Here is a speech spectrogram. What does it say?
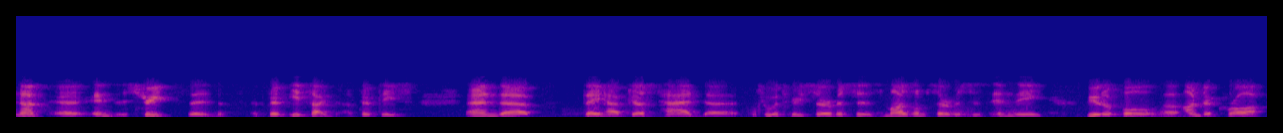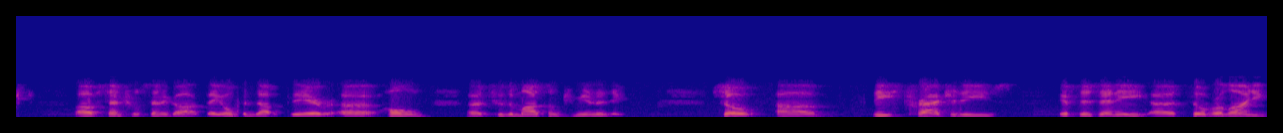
not uh, in the streets the, the east side 50s and uh, they have just had uh, two or three services Muslim services in the beautiful uh, undercroft of Central Synagogue they opened up their uh, home uh, to the Muslim community so uh, these tragedies if there's any uh, silver lining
